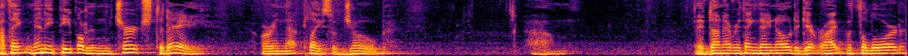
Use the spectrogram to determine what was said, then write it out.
I think many people in the church today are in that place of Job. Um, They've done everything they know to get right with the Lord,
